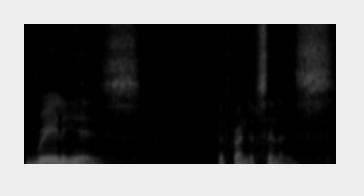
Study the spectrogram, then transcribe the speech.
really is the friend of sinners.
